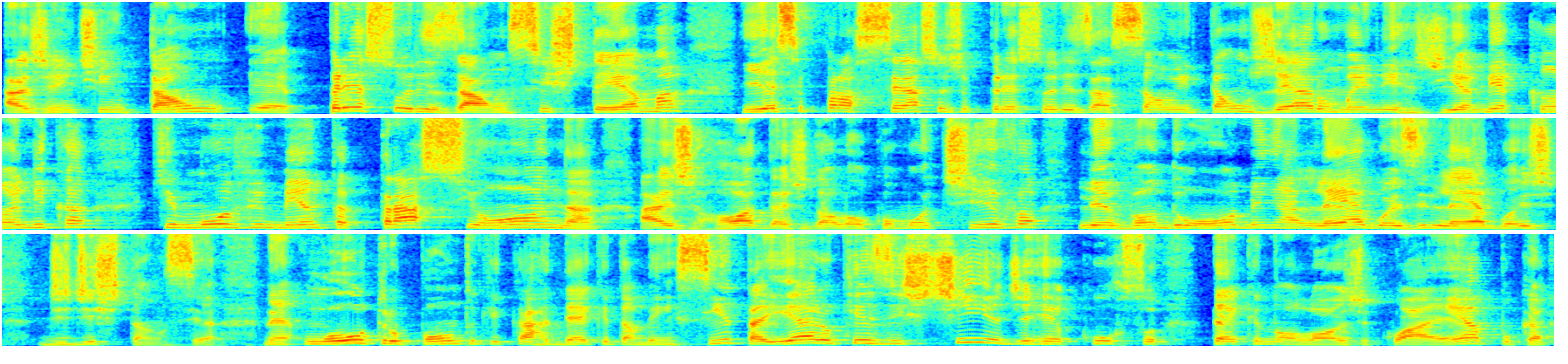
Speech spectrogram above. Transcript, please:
a gente então é, pressurizar um sistema e esse processo de pressurização então gera uma energia mecânica que movimenta, traciona as rodas da locomotiva, levando o homem a léguas e léguas de distância. Né? Um outro ponto que Kardec também cita, e era o que existia de recurso tecnológico à época,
